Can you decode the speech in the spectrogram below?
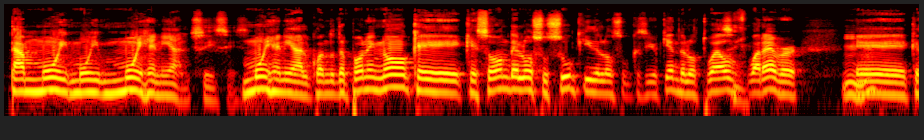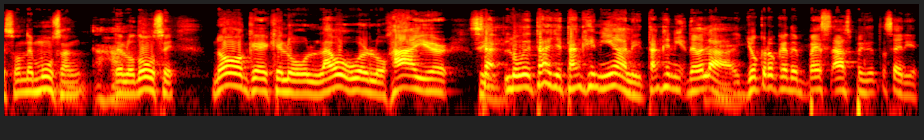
Está muy, muy, muy genial. sí, sí. sí. Muy genial. Cuando te ponen, no, que, que son de los Suzuki, de los, que sé yo quién, de los 12, Sí. Eh, que son de Musan, Ajá. de los 12. No, que, que los lower, los higher. Sí. O sea, los detalles tan geniales, tan geniales. De verdad, yo creo que the best aspect de esta serie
